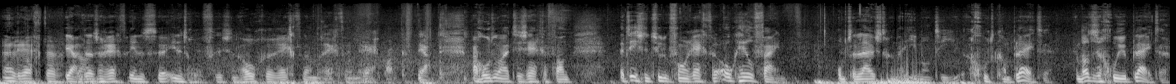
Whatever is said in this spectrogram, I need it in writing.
een rechter? Ja, dat is een rechter in het, in het hof. Dus een hogere rechter dan de rechter in de rechtbank. Ja. Maar goed, om maar te zeggen van, het is natuurlijk voor een rechter ook heel fijn om te luisteren naar iemand die goed kan pleiten. En wat is een goede pleiter?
